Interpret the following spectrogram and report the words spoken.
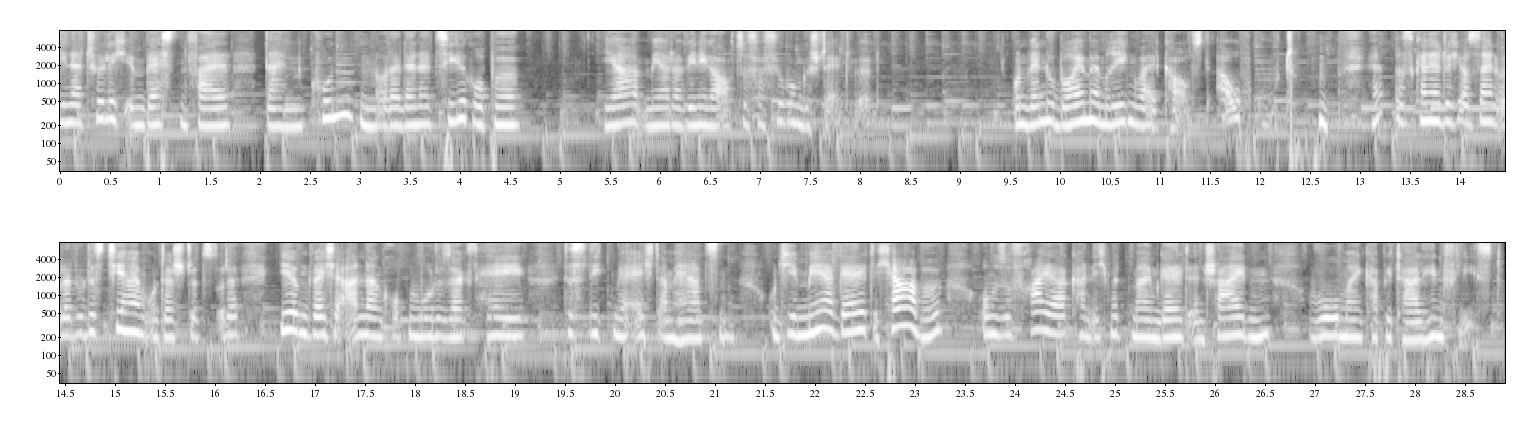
die natürlich im besten Fall deinen Kunden oder deiner Zielgruppe ja mehr oder weniger auch zur Verfügung gestellt wird. Und wenn du Bäume im Regenwald kaufst, auch gut. Ja, das kann ja durchaus sein. Oder du das Tierheim unterstützt oder irgendwelche anderen Gruppen, wo du sagst, hey, das liegt mir echt am Herzen. Und je mehr Geld ich habe, umso freier kann ich mit meinem Geld entscheiden, wo mein Kapital hinfließt.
